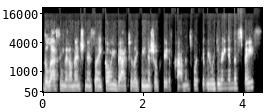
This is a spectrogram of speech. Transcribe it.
the last thing that I'll mention is like going back to like the initial Creative Commons work that we were doing in this space.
